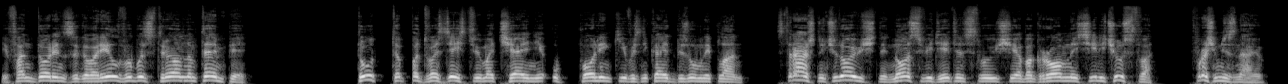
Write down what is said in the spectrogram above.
и Фандорин заговорил в убыстренном темпе. Тут-то под воздействием отчаяния у Поленьки возникает безумный план. Страшный, чудовищный, но свидетельствующий об огромной силе чувства. Впрочем, не знаю.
